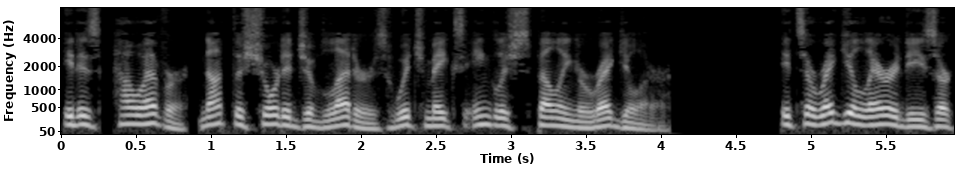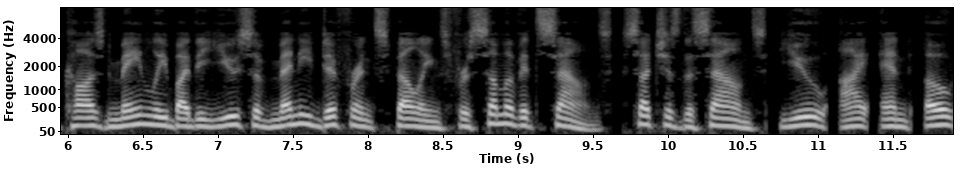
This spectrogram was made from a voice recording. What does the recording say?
It is, however, not the shortage of letters which makes English spelling irregular. Its irregularities are caused mainly by the use of many different spellings for some of its sounds, such as the sounds, u, i, and, o,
